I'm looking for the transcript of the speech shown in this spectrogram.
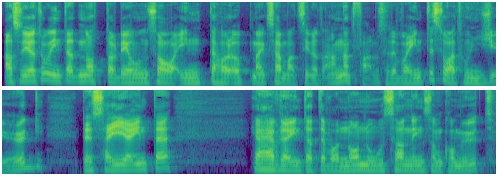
Alltså jag tror inte att något av det hon sa inte har uppmärksammats i något annat fall. Så det var inte så att hon ljög. Det säger jag inte. Jag hävdar inte att det var någon osanning som kom ut.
